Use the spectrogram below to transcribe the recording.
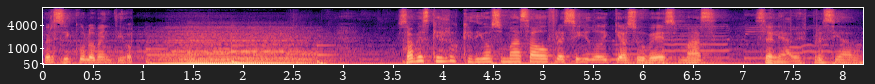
versículo 28. ¿Sabes qué es lo que Dios más ha ofrecido y que a su vez más se le ha despreciado?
